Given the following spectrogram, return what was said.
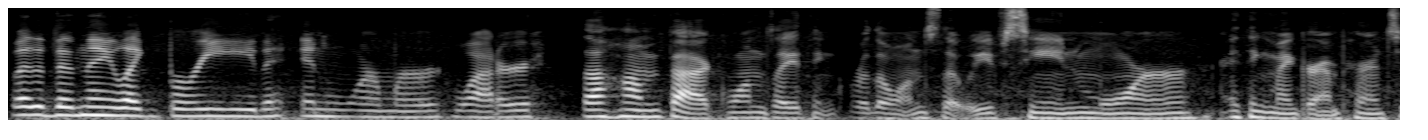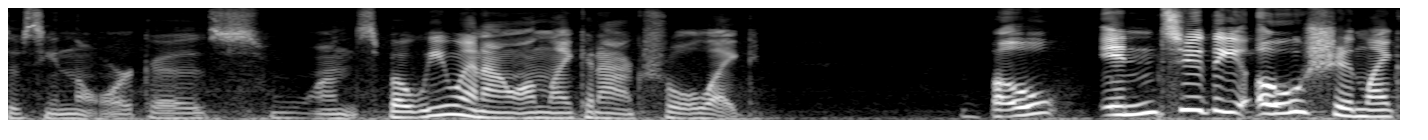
but then they like breed in warmer water. The humpback ones, I think, were the ones that we've seen more. I think my grandparents have seen the orcas once, but we went out on like an actual like boat into the ocean, like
